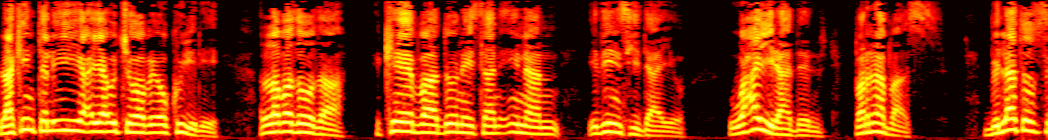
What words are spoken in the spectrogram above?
Laakiin taliyihii ayaa u jawaabay oo ku yidhi labadooda kee baa doonaysaan inaan idiin sii daayo? Waxay yidhaahdeen barnabas bilaatos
